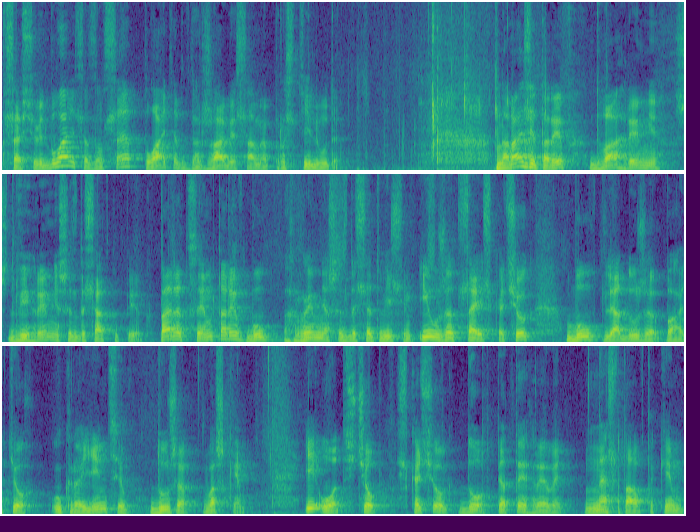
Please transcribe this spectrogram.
Все, що відбувається, за все платять в державі саме прості люди. Наразі тариф 2 гривні, 2 гривні 60 копійок. Перед цим тариф був гривня 68. І вже цей скачок був для дуже багатьох українців дуже важким. І от, щоб скачок до 5 гривень не став таким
